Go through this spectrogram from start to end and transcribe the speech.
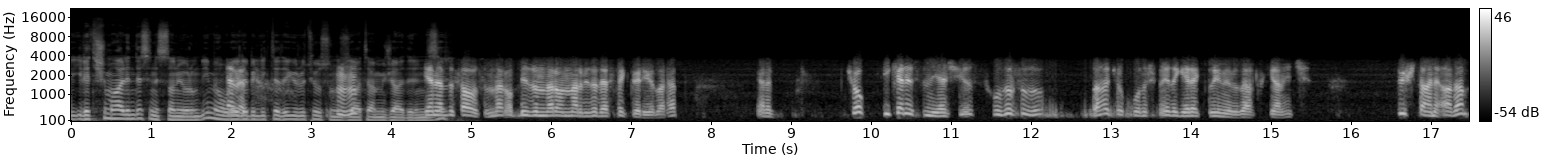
iletişim halindesiniz sanıyorum değil mi? Orayla evet. birlikte de yürütüyorsunuz Hı -hı. zaten mücadelenizi. Genelde sağ olsunlar. Biz onlara onlar bize destek veriyorlar hep. Yani çok diken üstünde yaşıyoruz. Huzursuzuz. Daha çok konuşmaya da gerek duymuyoruz artık yani hiç. Üç tane adam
